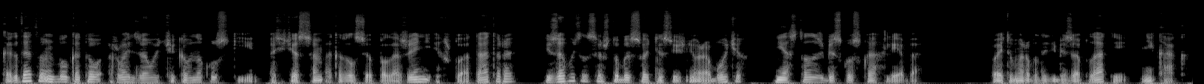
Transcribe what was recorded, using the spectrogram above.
Когда-то он был готов рвать заводчиков на куски, а сейчас сам оказался в положении эксплуататора и заботился, чтобы сотня с лишним рабочих не осталась без куска хлеба. Поэтому работать без оплаты никак.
